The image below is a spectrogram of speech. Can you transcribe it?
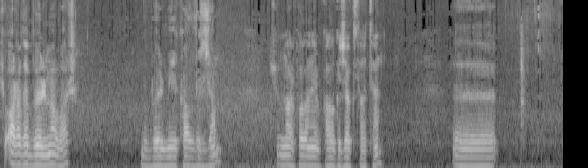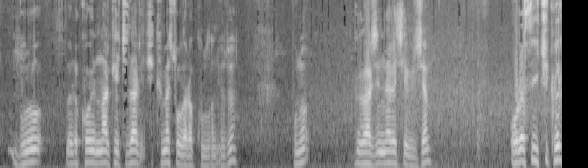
şu arada bölme var. Bu bölmeyi kaldıracağım. Şunlar falan hep kalkacak zaten. Ee, bu böyle koyunlar, keçiler kümes olarak kullanıyordu. Bunu güvercinlere çevireceğim. Orası 2.40,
